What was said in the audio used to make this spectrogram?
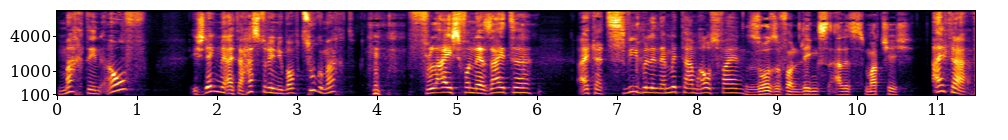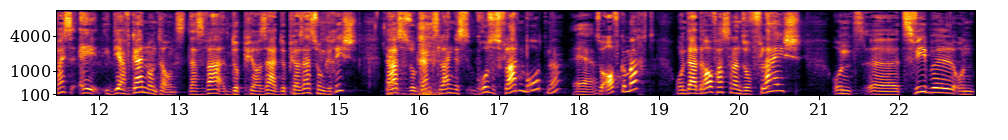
mach den auf. Ich denk mir, Alter, hast du den überhaupt zugemacht? Fleisch von der Seite, Alter, Zwiebel in der Mitte am rausfallen. Soße von links, alles matschig. Alter, weißt du, ey, die Afghanen unter uns, das war de Pioza. De Pioza ist so ein Gericht, da hast du so ganz langes, großes Fladenbrot, ne? Ja. So aufgemacht und da drauf hast du dann so Fleisch und äh, Zwiebel und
